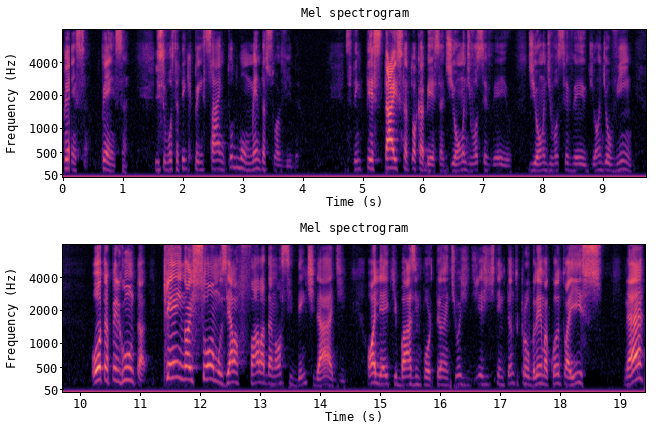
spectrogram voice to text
Pensa, pensa. Isso você tem que pensar em todo momento da sua vida. Você tem que testar isso na tua cabeça, de onde você veio, de onde você veio, de onde eu vim. Outra pergunta, quem nós somos? E ela fala da nossa identidade. Olha aí que base importante. Hoje em dia a gente tem tanto problema quanto a isso, né?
